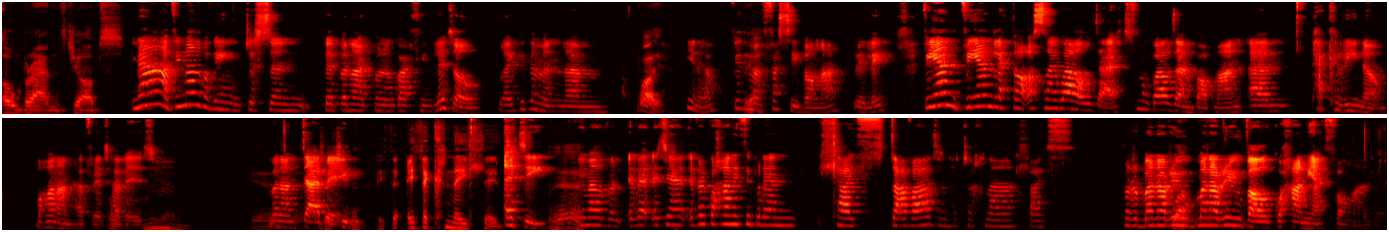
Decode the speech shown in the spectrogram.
own brand jobs? Na, fi'n meddwl bod fi'n just yn be bynnag maen nhw'n gwerthu'n Lidl. Like, fi ddim yn... Um, Why? You know, fi ddim yn yeah. ffysi fel na, really. Fi yn, fi yn lico, os na i weld e, ti ddim yn gweld e'n bob man, um, pecorino. Mae hwnna'n hyfryd oh, hefyd. Mm. Yeah, Mae hwnna'n yeah. debyg. Eitha, eitha cneillid. Ydy. Yeah. Fi'n meddwl, efo'r e- gwahaniaeth i bod e'n llaeth dafad yn hytrach na llaeth... Mae yna rhyw, well, ma rhyw fel gwahaniaeth fel na. Anyway.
